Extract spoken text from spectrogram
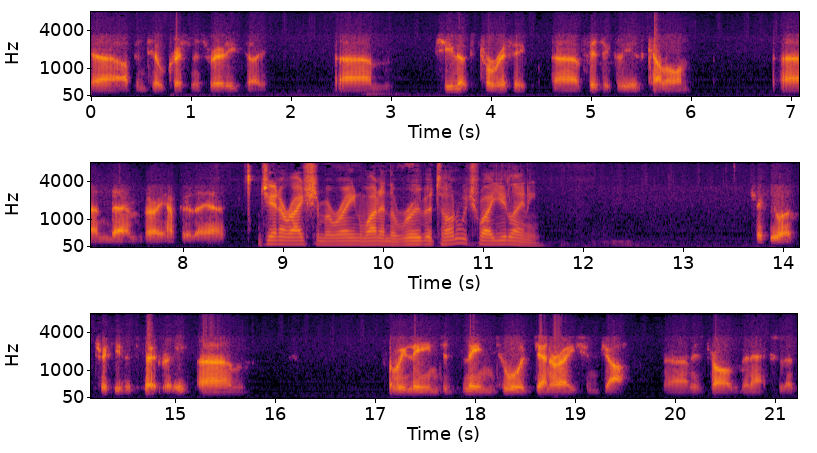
uh, up until Christmas, really. So um, she looks terrific uh, physically as come on, and um, very happy with her. Generation Marine one in the Rubiton. Which way are you leaning? Tricky one, tricky to split really. Um, probably lean to, lean towards Generation Just. Um, his trials have been excellent,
